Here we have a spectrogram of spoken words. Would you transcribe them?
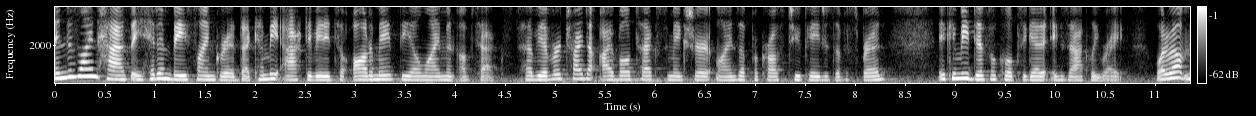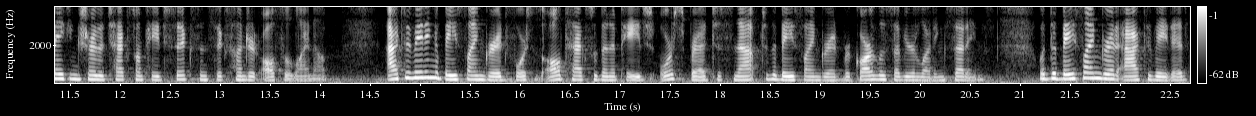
InDesign has a hidden baseline grid that can be activated to automate the alignment of text. Have you ever tried to eyeball text to make sure it lines up across two pages of a spread? It can be difficult to get it exactly right. What about making sure the text on page 6 and 600 also line up? Activating a baseline grid forces all text within a page or spread to snap to the baseline grid regardless of your leading settings. With the baseline grid activated,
